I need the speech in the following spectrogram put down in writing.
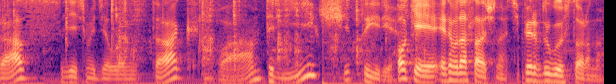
Раз. Здесь мы делаем так. Два. Три. Четыре. Окей, этого достаточно. Теперь в другую сторону.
